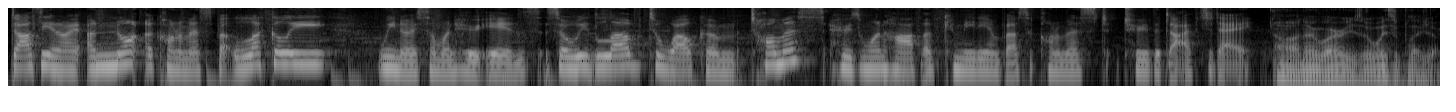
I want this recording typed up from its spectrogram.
Darcy and I are not economists, but luckily we know someone who is. So we'd love to welcome Thomas, who's one half of Comedian versus Economist, to the dive today. Oh, no worries. Always a pleasure.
